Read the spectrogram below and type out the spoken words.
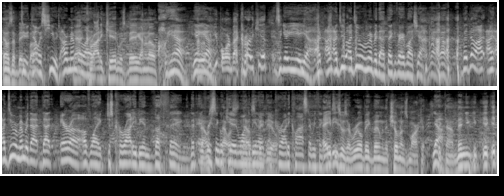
that was a big Dude, bump. that was huge. I remember That like. Karate Kid was big. I don't know. Oh yeah, yeah, don't know, yeah. Were you born back Karate Kid? So, yeah, yeah, yeah. I, I, I do, I do remember that. Thank you very much. Yeah, yeah, no. but no, I, I- do remember that that era of like just karate being the thing that every was- single that kid was- wanted to be in a, a big a deal. karate class and everything. else. '80s was a real big boom in the children's market. Yeah. Big time. Then you, you it, it,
